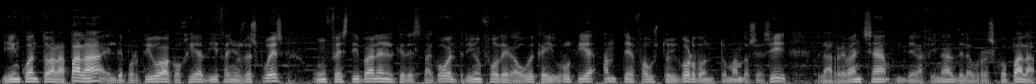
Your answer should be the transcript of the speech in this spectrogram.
Y en cuanto a la pala, el Deportivo acogía 10 años después un festival en el que destacó el triunfo de Gaubeca y Urrutia ante Fausto y Gordon, tomándose así la revancha de la final de la Urresco Pala.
